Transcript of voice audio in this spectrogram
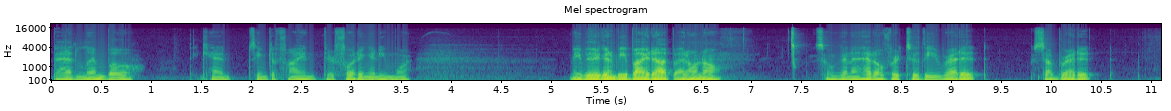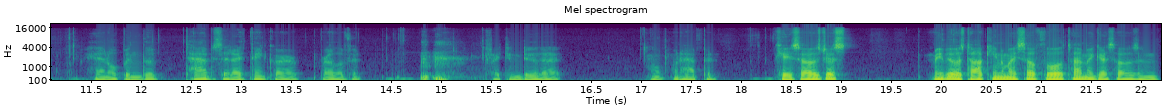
bad limbo. Can't seem to find their footing anymore. Maybe they're going to be buyed up. I don't know. So I'm going to head over to the Reddit subreddit and open the tabs that I think are relevant. if I can do that. Oh, what happened? Okay, so I was just maybe I was talking to myself the whole time. I guess I wasn't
